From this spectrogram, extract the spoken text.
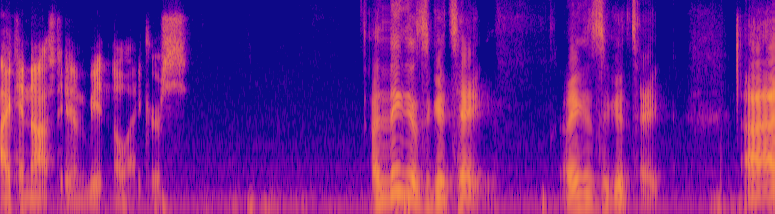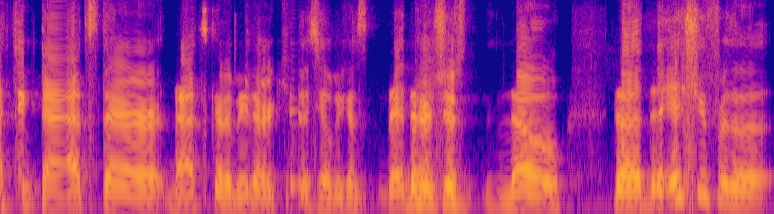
I cannot see them beating the Lakers. I think it's a good take. I think it's a good take. I I think that's their that's going to be their Achilles heel because they, there's just no the the issue for the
